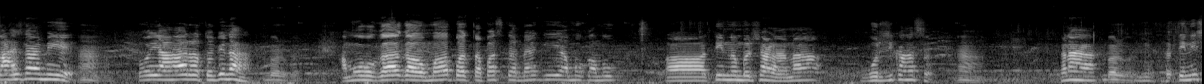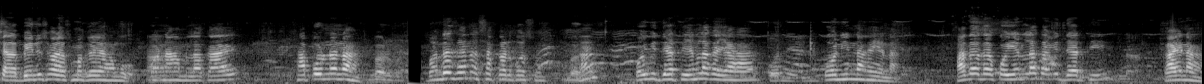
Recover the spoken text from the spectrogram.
काहीच ना आम्ही ये. हा. तो या हा राहतो बी ना. बरोबर. आमो होगा गावमा प- तपास करणं की अमुक अमुक तीन नंबर शाळा ना गुरुजी का हस हा. ना? हा? बरोबर. तर शाळा शा बेनू शाळास मग गे हमो पण हा. आमला काय सापडणं ना. बरोबर. बंदच आहे ना सकाळपासून? बरं. हा? कोई विद्यार्थी येणला का या? कोणी ना येणार. हा दादा कोई येणला का विद्यार्थी? काय ना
